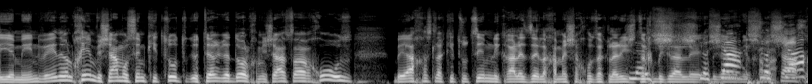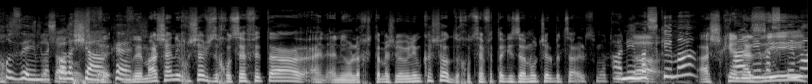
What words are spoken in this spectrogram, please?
ימין, והנה הולכים ושם עושים קיצוץ יותר גדול, 15 אחוז, ביחס לקיצוצים, נקרא לזה, ל-5 אחוז הכללי שצריך בגלל, אה, בגלל שלושה, המלחמה. שלושה אחוזים שלושה לכל השאר, כן. ומה שאני חושב שזה חושף את ה... אני אני הולך להשתמש במילים קשות, זה חושף את הגזענות של בצלאל סמוטריץ'. אני לא. מסכימה, אני אשכנזי, מסכימה.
